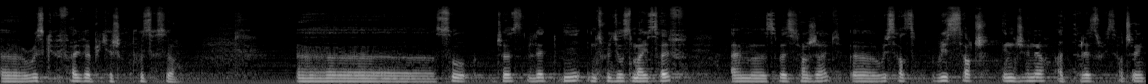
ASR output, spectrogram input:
uh, RISC-V application processor. Uh, so just let me introduce myself. I'm uh, Sébastien Jacq, a research, research engineer at Thales Research and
